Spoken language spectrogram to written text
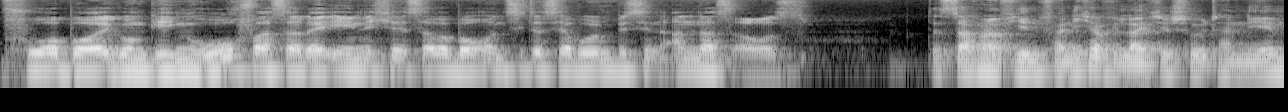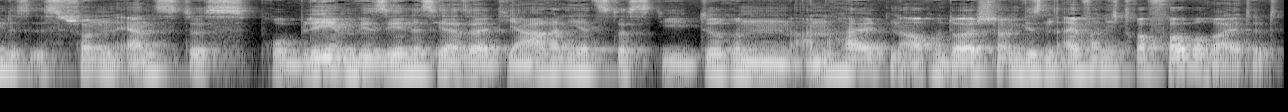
Vorbeugung gegen Hochwasser oder ähnliches. Aber bei uns sieht das ja wohl ein bisschen anders aus. Das darf man auf jeden Fall nicht auf die leichte Schulter nehmen. Das ist schon ein ernstes Problem. Wir sehen es ja seit Jahren jetzt, dass die Dürren anhalten, auch in Deutschland. Wir sind einfach nicht darauf vorbereitet.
